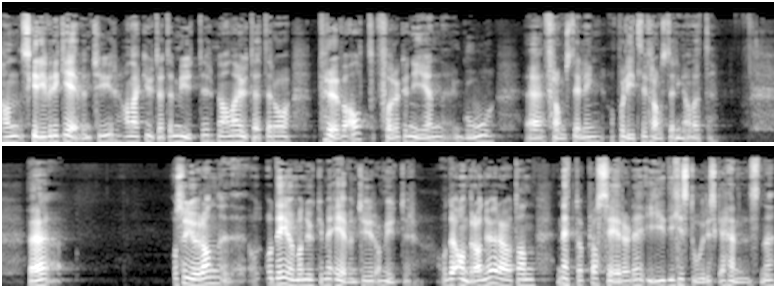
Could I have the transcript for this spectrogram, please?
Han skriver ikke eventyr, han er ikke ute etter myter, men han er ute etter å prøve alt for å kunne gi en god eh, framstilling og pålitelig framstilling av dette. Eh, og, han, og det gjør man jo ikke med eventyr og myter. Og det andre han gjør, er at han nettopp plasserer det i de historiske hendelsene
